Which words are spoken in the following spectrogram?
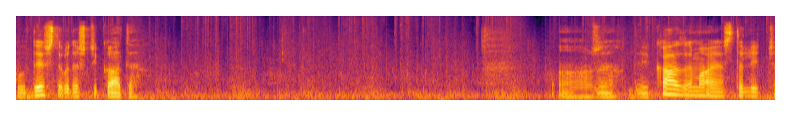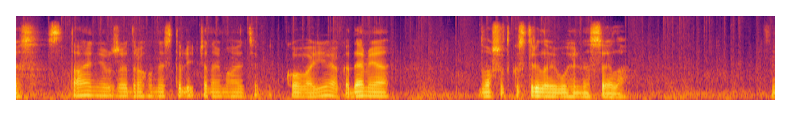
куди ж ти будеш тікати? А, вже дві кази має століття, стайні вже драгуни століття наймаються, підкова є, академія. Два швидкостріла і вугільна сила. Хм,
